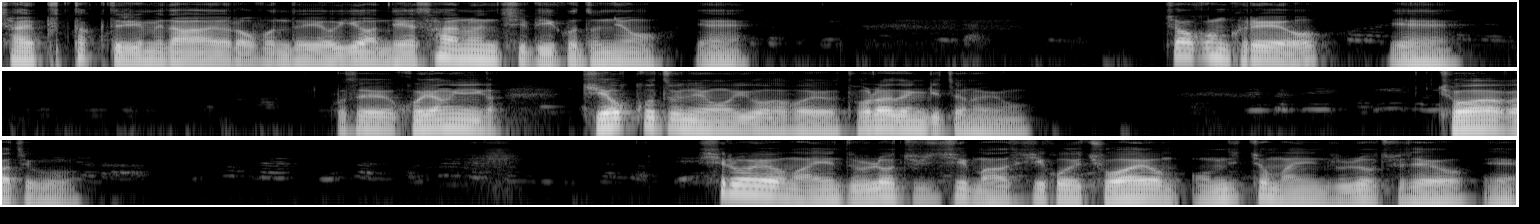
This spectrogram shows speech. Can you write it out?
잘 부탁드립니다, 여러분들. 여기가 내 사는 집이거든요. 예. 조금 그래요. 예. 보세요. 고양이가 귀엽거든요. 이거 봐봐요. 돌아다니잖아요. 좋아가지고. 싫어요. 많이 눌러주지 마시고, 좋아요 엄청 많이 눌러주세요. 예.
